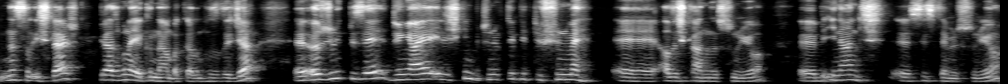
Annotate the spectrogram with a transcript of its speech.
nasıl işler? Biraz buna yakından bakalım hızlıca. E, özcülük bize dünyaya ilişkin bütünlükte bir düşünme alışkanlığı sunuyor. Bir inanç sistemi sunuyor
